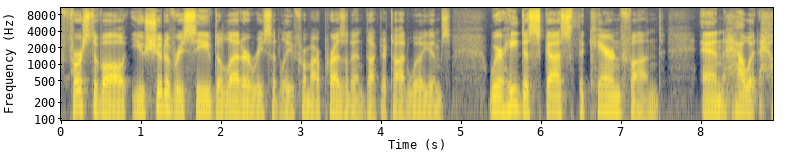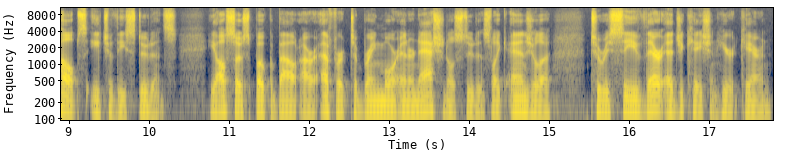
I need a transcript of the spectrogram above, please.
First of all, you should have received a letter recently from our president, Dr. Todd Williams, where he discussed the Cairn Fund and how it helps each of these students. He also spoke about our effort to bring more international students like Angela to receive their education here at Cairn.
